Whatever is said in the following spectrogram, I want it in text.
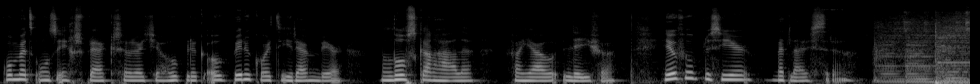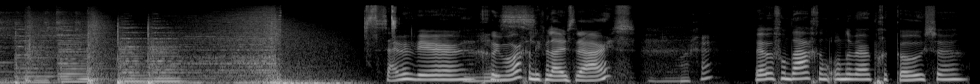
kom met ons in gesprek zodat je hopelijk ook binnenkort die rem weer los kan halen van jouw leven. Heel veel plezier met luisteren. Zijn we weer. Goedemorgen, lieve luisteraars. Goedemorgen. We hebben vandaag een onderwerp gekozen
